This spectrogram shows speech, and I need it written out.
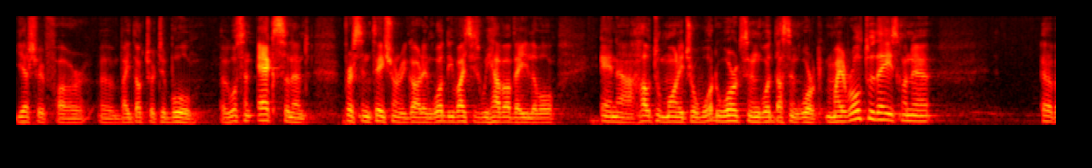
yesterday for, uh, by Dr. Teboul. It was an excellent presentation regarding what devices we have available and uh, how to monitor what works and what doesn't work. My role today is going to uh,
